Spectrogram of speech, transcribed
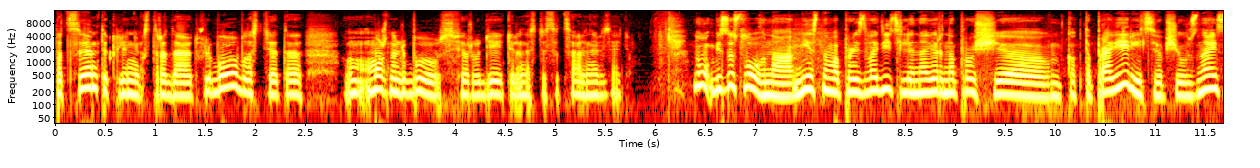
пациенты клиник страдают. В любой области это можно любую сферу деятельности социальной взять. Ну, безусловно, местного производителя, наверное, проще как-то проверить, вообще узнать,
